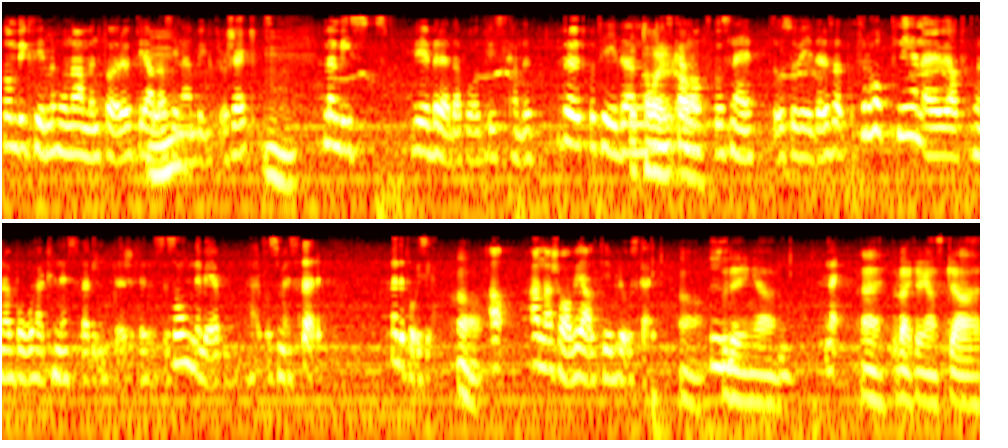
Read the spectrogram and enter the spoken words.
de byggfirmor hon har använt förut i alla Mm. sina byggprojekt. Mm. Men visst, vi är beredda på att visst kan det dra ut på tiden, Det tar visst kan ja. något gå snett och så vidare. Så att förhoppningen är ju att kunna bo här till nästa vintersäsong när vi är här på semester. Men det får vi se. Ja, Ja, annars har vi alltid blue sky. ja. Så Mm. det är inga, Nej. nej det verkar ganska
